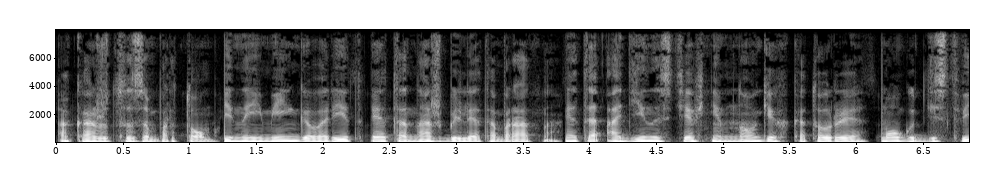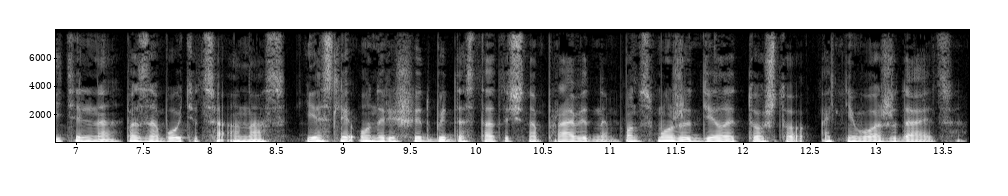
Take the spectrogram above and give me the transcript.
окажутся за бортом. И Наимень говорит, это наш билет обратно. Это один из тех немногих, которые могут действительно позаботиться о нас. Если он решит быть достаточно праведным, он сможет делать то, что от него ожидается.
